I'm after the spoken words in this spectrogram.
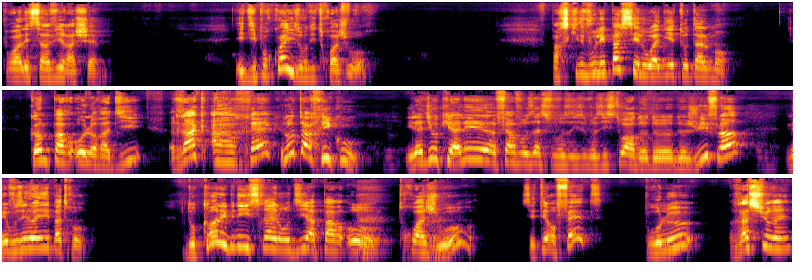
pour aller servir Hachem. Il dit pourquoi ils ont dit trois jours? Parce qu'ils ne voulaient pas s'éloigner totalement. Comme Paro leur a dit, Rak ahachek lotachiku. Il a dit ok, allez euh, faire vos, histoires de juifs là, mais vous éloignez pas trop. Donc quand les bénis Israël ont dit à Paro trois jours, c'était en fait pour le rassurer,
